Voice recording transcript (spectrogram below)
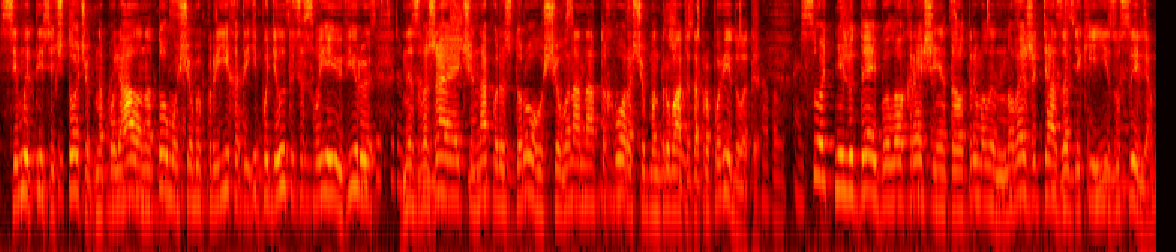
сіми тисяч точок, наполягала на тому, щоб приїхати і поділитися своєю вірою, незважаючи на пересторогу, що вона надто хвора, щоб мандрувати та проповідувати. Сотні людей були охрещені та отримали нове життя завдяки її зусиллям.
